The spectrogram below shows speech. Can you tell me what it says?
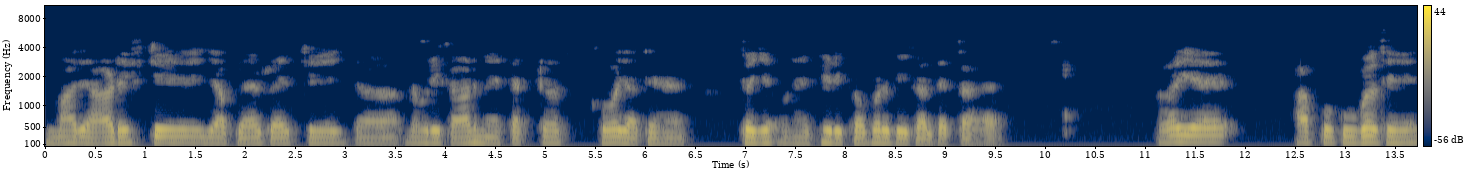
ہمارے ہارڈ ڈسک کے یا فلیش ڈرائیو کے یا میموری کارڈ میں سیکٹر کھو جاتے ہیں، تو یہ انہیں بھی ریکور بھی کر دیتا ہے۔ اگر یہ آپ کو گوگل سے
